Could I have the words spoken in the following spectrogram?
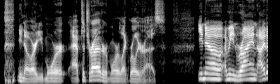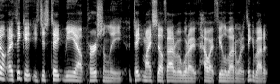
you know are you more apt to try it or more like roll your eyes you know i mean ryan i don't i think it, it just take me out personally take myself out of what i how i feel about it what i think about it.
